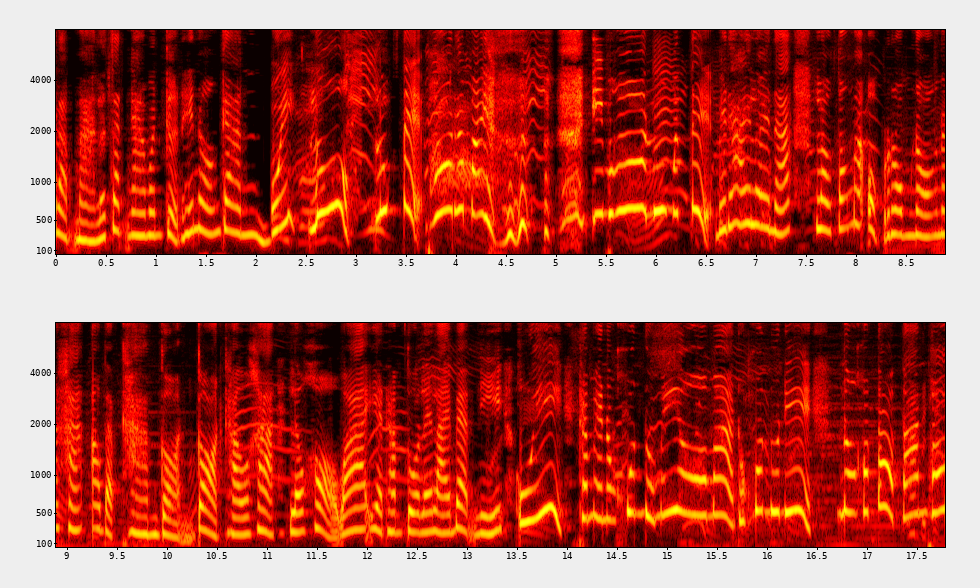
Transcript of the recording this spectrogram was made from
กลับมาแล้วจัดงานวันเกิดให้น้องกัน อุ้ยลูก ลูกเตะพ่อทำไม อีพ่อลูกมันเตะไม่ได้เลยนะ เราต้องมาอบรมน้องนะคะ เอาแบบคามก่อนกอดเขาค่ะ แล้วขอว่าอย่าทำตัวร้ายๆแบบนี้ อุ้ยทำไมน้องคุณดูไม่ยอมอะทุกคนดูดิน้องเขาตอบต้านพ่อ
